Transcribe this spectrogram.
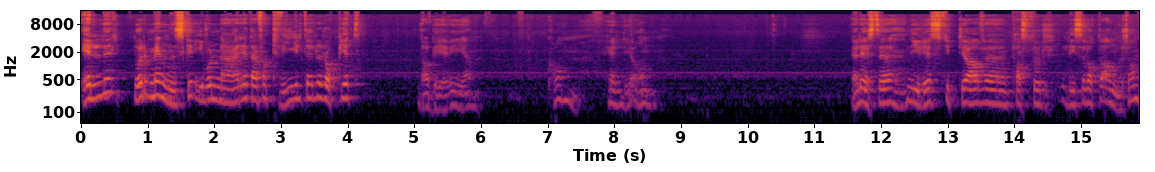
eller når mennesker i vår nærhet er fortvilt eller oppgitt, da ber vi igjen. Kom, Hellige Ånd. Jeg leste nylig et stykke av eh, pastor Liselotte Andersson,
